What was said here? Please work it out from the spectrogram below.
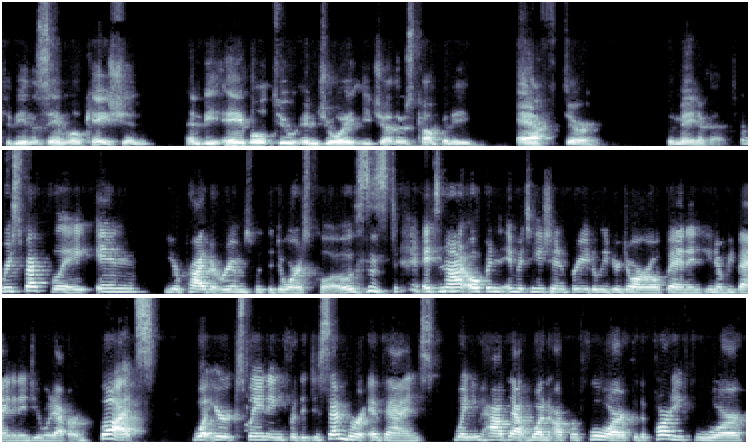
to be in the same location and be Mhm. able to enjoy each other's company after the main event. respectfully in your private rooms with the doors closed. it's not open invitation for you to leave your door open and you know be banging and doing whatever. But what you're explaining for the December event, when you have that one upper floor for the party floor,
